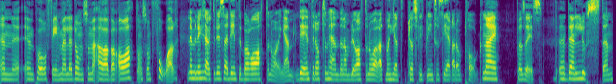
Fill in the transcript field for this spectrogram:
en, en porrfilm eller de som är över 18 som får. Nej men exakt, det är, så här, det är inte bara 18-åringar, det är inte något som händer när man blir 18 år att man helt plötsligt blir intresserad av porr. Nej, precis. Den, den lusten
